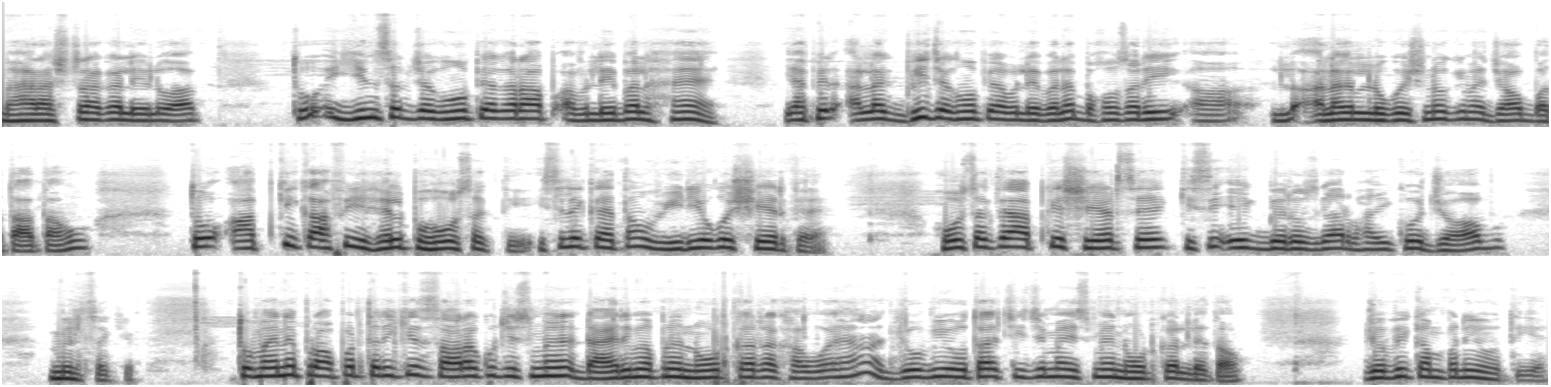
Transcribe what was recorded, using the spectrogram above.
महाराष्ट्र का ले लो आप। तो इन सब जगहों पे अगर आप अवेलेबल हैं, या फिर अलग भी जगहों पे अवेलेबल है, बहुत सारी अलग अलग लोकेशनों की मैं जॉब बताता हूँ तो आपकी काफ़ी हेल्प हो सकती है। इसलिए कहता हूँ, वीडियो को शेयर करें। हो सकता है आपके शेयर से किसी एक बेरोज़गार भाई को जॉब मिल सके। तो मैंने प्रॉपर तरीके से सारा कुछ इसमें डायरी में अपने नोट कर रखा हुआ है ना? जो भी होता है चीज़ें मैं इसमें नोट कर लेता हूँ। जो भी कंपनी होती है।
